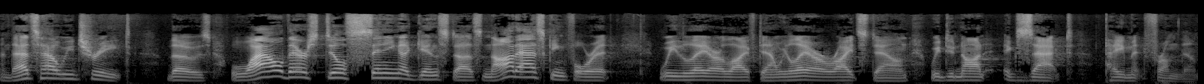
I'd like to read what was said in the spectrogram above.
And that's how we treat those. While they're still sinning against us, not asking for it, we lay our life down. We lay our rights down. We do not exact payment from them.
